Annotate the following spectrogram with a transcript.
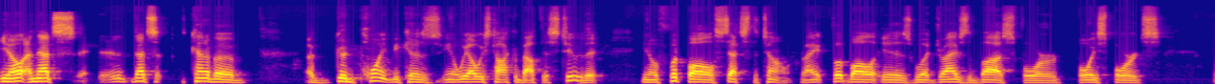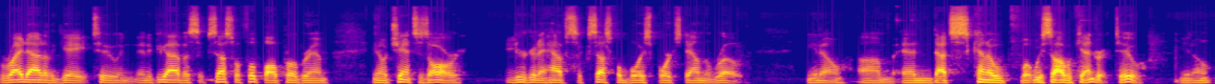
you know, and that's that's kind of a a good point because you know we always talk about this too that you know football sets the tone, right? Football is what drives the bus for boys sports right out of the gate too. And, and if you have a successful football program, you know, chances are you're going to have successful boy sports down the road, you know, um, and that's kind of what we saw with Kendrick too, you know,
